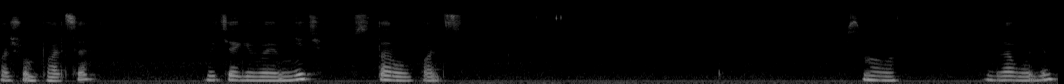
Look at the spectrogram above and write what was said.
большом пальце. Вытягиваем нить с второго пальца. Снова заводим.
